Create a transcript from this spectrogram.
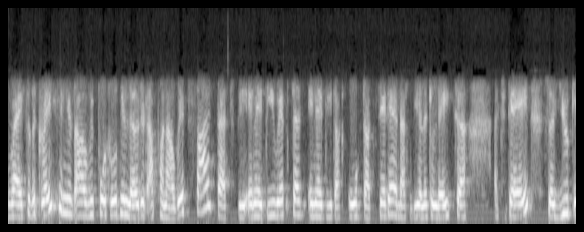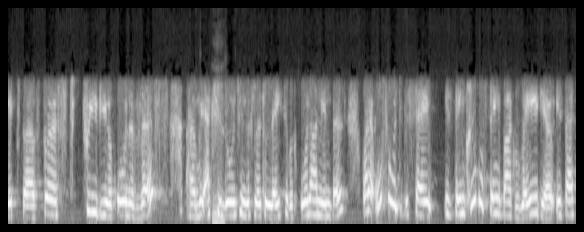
Right. So the great thing is our report will be loaded up on our website. That's the NAB website, nab.org.za, and that will be a little later uh, today. So you get the first preview of all of this. Um, we're actually mm. launching this a little later with all our members. What I also wanted to say is the incredible thing about radio is that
